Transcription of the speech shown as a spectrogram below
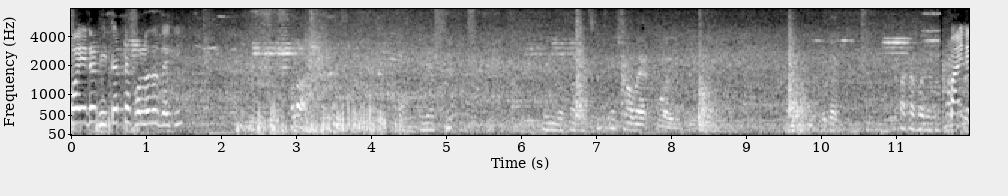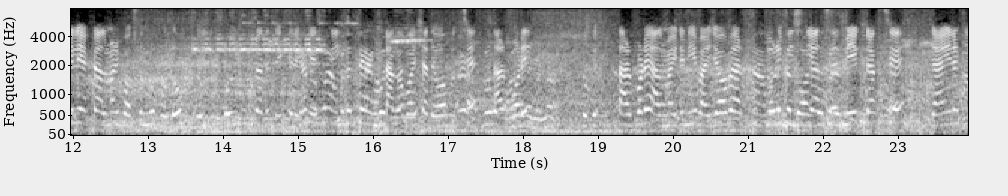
কই এটার ভিতরটা খোলো তো দেখি। সব এক ফাইনালি একটা আলমারি পছন্দ হলো। ওই ওই দেখে রেখে টাকা পয়সা দেওয়া হচ্ছে। তারপরে তারপরে আলমারিটা নিয়ে বাড়ি যাওয়া হবে। আর জোরে বৃষ্টি আছে মেঘ ডাকছে। জানি না কি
